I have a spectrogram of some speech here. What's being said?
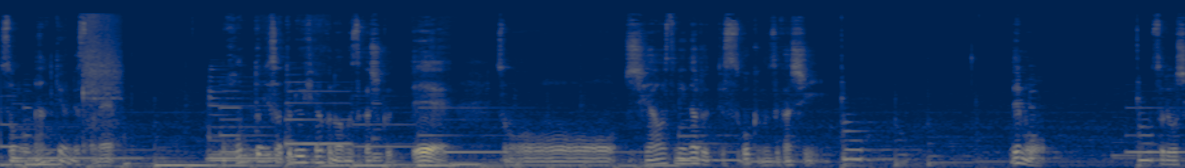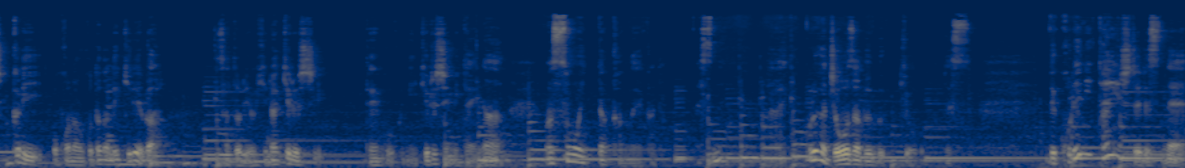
その何て言うんですかね。本当に悟りを開くのは難しくってその幸せになるってすごく難しい。でもそれをしっかり行うことができれば悟りを開けるし天国に行けるしみたいな、まあ、そういった考え方ですね、はい、これが上座部仏教です。でこれに対してですね、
